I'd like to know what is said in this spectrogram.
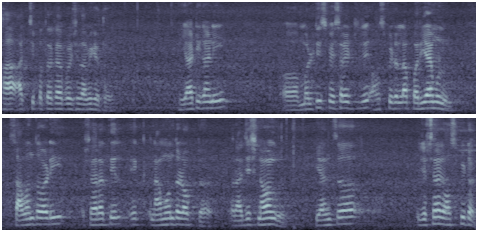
हा आजची पत्रकार परिषद आम्ही घेतो आहे या ठिकाणी मल्टी स्पेशालिटी हॉस्पिटलला पर्याय म्हणून सावंतवाडी शहरातील एक नामवंत डॉक्टर राजेश नवांगू यांचं यशराज हॉस्पिटल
